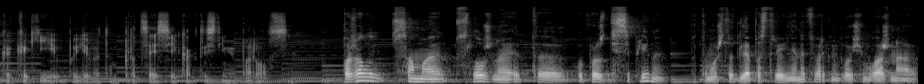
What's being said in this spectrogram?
Как, какие были в этом процессе и как ты с ними боролся? Пожалуй, самое сложное – это вопрос дисциплины, потому что для построения нетворкинга очень важно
